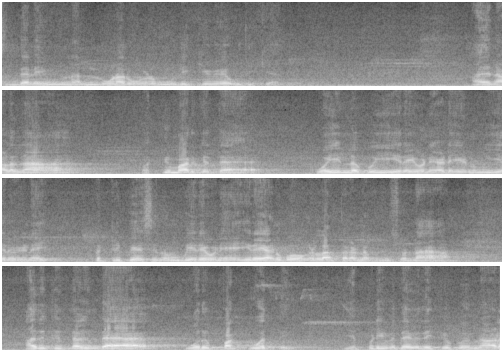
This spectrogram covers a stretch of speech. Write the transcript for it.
சிந்தனையும் நல் உணர்வுகளும் உதிக்கவே உதிக்காது. அதனால தான் பக்தி மார்க்கத்தை கோயிலில் போய் இறைவனை அடையணும் இறைவனை பற்றி பேசணும் இறைவனை இறை அனுபவங்கள்லாம் பெறணும் அப்படின்னு சொன்னால் அதுக்கு தகுந்த ஒரு பக்குவத்தை எப்படி விதை விதைக்கிறதுனால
